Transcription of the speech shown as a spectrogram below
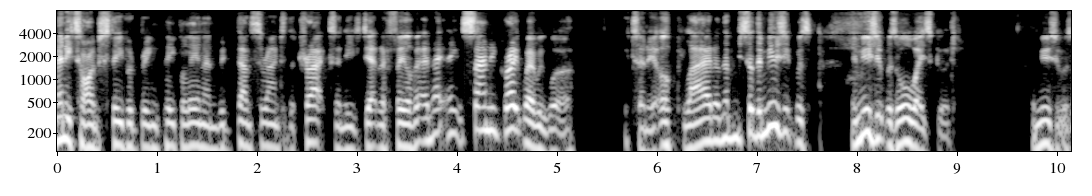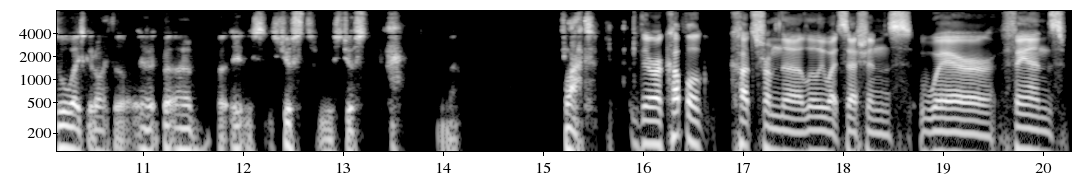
many times Steve would bring people in and we'd dance around to the tracks and he'd get a feel of it. And it, it sounded great where we were. He turned it up loud. And then, so the music was, the music was always good. The music was always good, I thought. Uh, but, uh, but it was, it's just, it was just you know, flat. There are a couple cuts from the Lillywhite sessions where fans,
